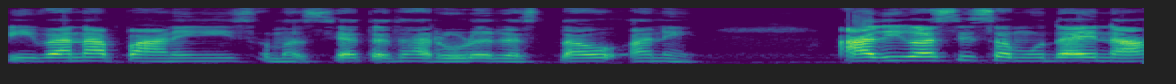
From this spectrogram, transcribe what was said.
પીવાના પાણીની સમસ્યા તથા રોડ રસ્તાઓ અને આદિવાસી સમુદાયના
